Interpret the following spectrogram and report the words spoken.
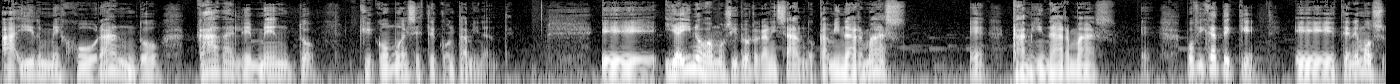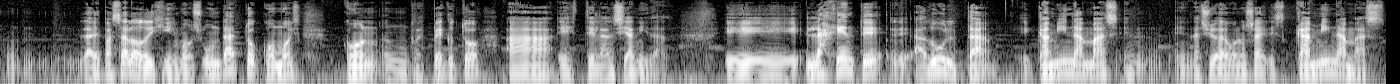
a ir mejorando cada elemento que como es este contaminante. Eh, y ahí nos vamos a ir organizando, caminar más, ¿eh? caminar más. Pues fíjate que tenemos, la vez pasada lo dijimos, un dato como es con respecto a este, la ancianidad. Eh, la gente eh, adulta eh, camina más en, la ciudad de Buenos Aires, camina más,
